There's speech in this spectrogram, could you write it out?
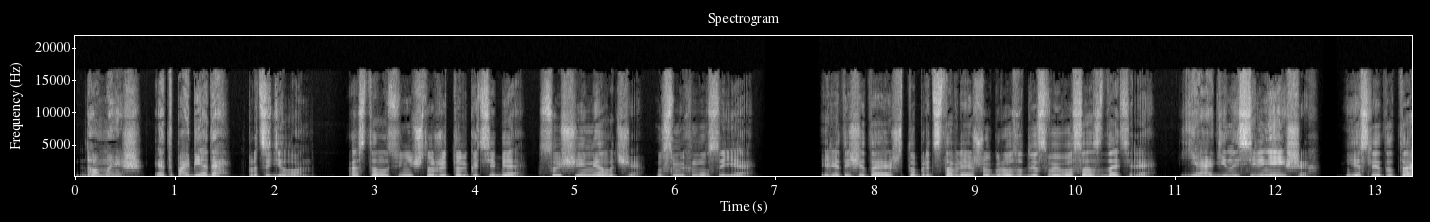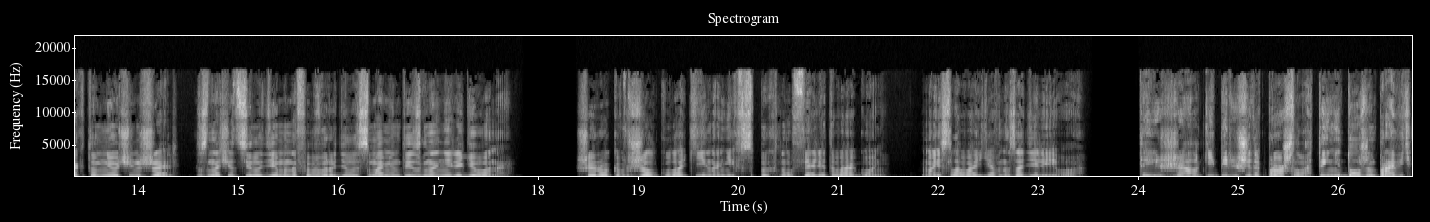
«Думаешь, это победа?» — процедил он. «Осталось уничтожить только тебя. Сущие мелочи», — усмехнулся я. «Или ты считаешь, что представляешь угрозу для своего создателя?» «Я один из сильнейших». «Если это так, то мне очень жаль. Значит, сила демонов выродилась с момента изгнания Легиона». Широков сжал кулаки, и на них вспыхнул фиолетовый огонь. Мои слова явно задели его. «Ты жалкий пережиток прошлого! Ты не должен править!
